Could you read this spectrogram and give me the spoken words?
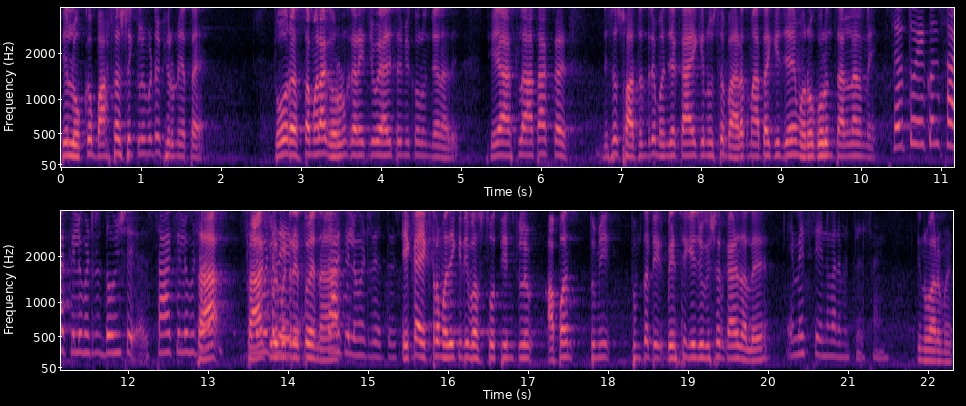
ते लोक बासष्ट किलोमीटर फिरून येत आहे तो रस्ता मला घरून करायची वेळ आली तर मी करून देणार आहे. हे असलं आता क नुसतं स्वातंत्र्य म्हणजे काय की नुसतं भारत माता की जय म्हणू करून चालणार नाही? सर तो एकूण सहा किलोमीटर दोनशे सहा किलोमीटर सहा- सहा किलोमीटर area- येतोय ना? सहा किलोमीटर येतोय एका हेक्टरमध्ये किती बसतो? तीन किलो आपण तुम्ही तुमचं बेसिक एज्युकेशन काय झालंय? M S C environmental science environment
